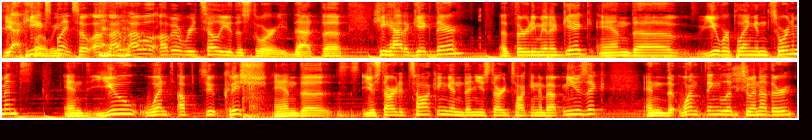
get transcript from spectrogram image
yeah he explained. We... So uh, I, I, will, I will retell you the story that uh, he had a gig there, a 30 minute gig, and uh, you were playing in the tournament and you went up to Krish and uh, you started talking, and then you started talking about music, and one thing led to another,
